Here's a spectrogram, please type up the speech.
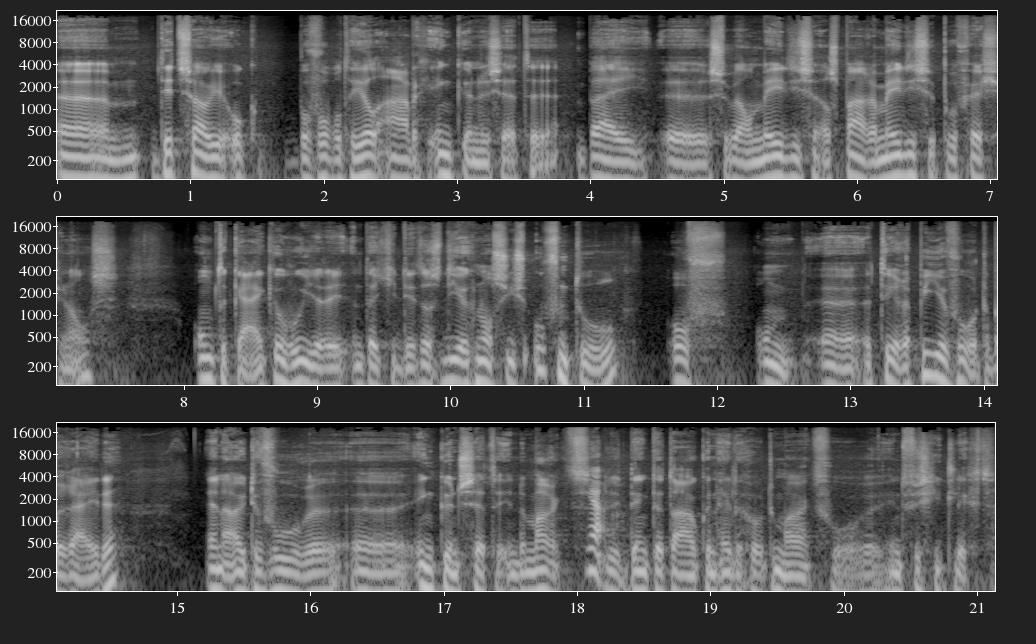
Um, dit zou je ook bijvoorbeeld heel aardig in kunnen zetten bij uh, zowel medische als paramedische professionals. Om te kijken hoe je dat je dit als diagnostisch oefentool of om uh, therapieën voor te bereiden, en uit te voeren eh, in kunt zetten in de markt. Ja. Dus ik denk dat daar ook een hele grote markt voor eh, in het verschiet ligt.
